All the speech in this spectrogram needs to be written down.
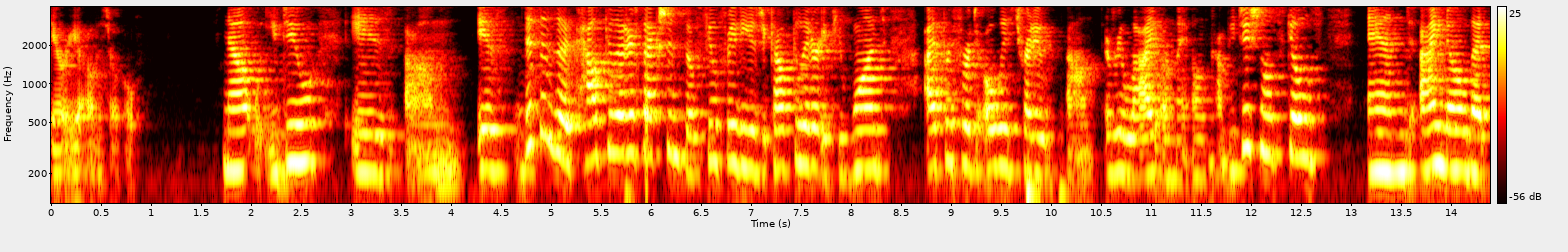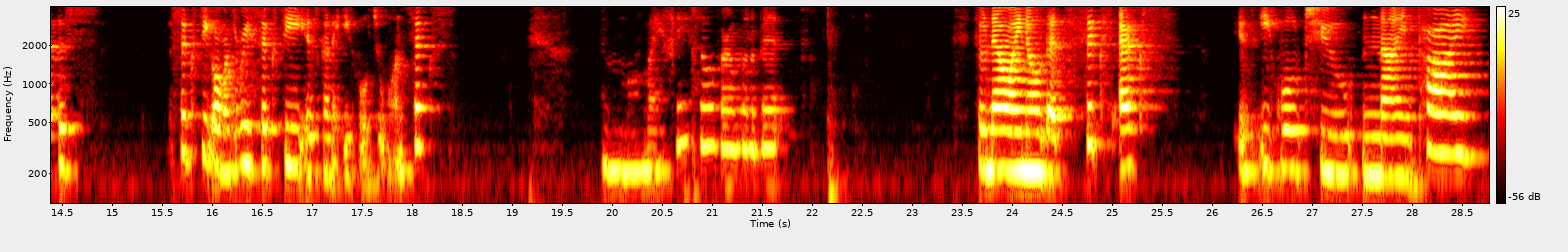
area of a circle. Now, what you do is um, if this is a calculator section, so feel free to use your calculator if you want. I prefer to always try to um, rely on my own computational skills. And I know that this 60 over 360 is going to equal to 1 6. Move my face over a little bit. So now I know that 6x is equal to 9 pi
